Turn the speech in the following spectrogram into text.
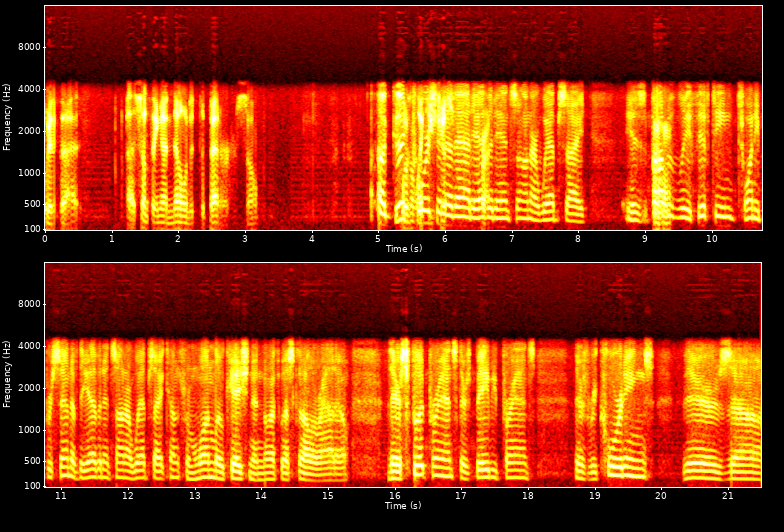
with uh, uh, something unknown, the better. So. a good like portion just- of that right. evidence on our website is Mm-hmm. probably 15, 20 percent of the evidence on our website comes from one location in Northwest Colorado. There's footprints, there's baby prints, there's recordings, there's uh,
